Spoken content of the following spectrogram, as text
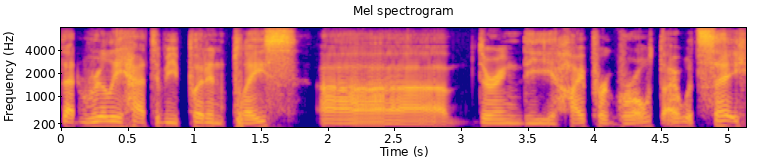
that really had to be put in place uh, during the hyper growth, I would say,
